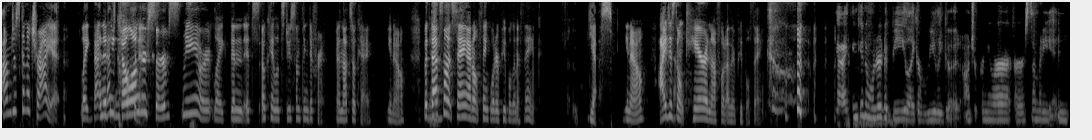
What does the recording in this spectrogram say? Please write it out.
I'm just going to try it. Like that And if it no longer serves me or like then it's okay, let's do something different. And that's okay, you know. But yeah. that's not saying I don't think what are people going to think? Yes. You know. I just yeah. don't care enough what other people think. yeah, I think in order to be like a really good entrepreneur or somebody in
